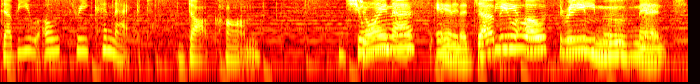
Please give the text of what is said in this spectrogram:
wo3connect.com. Join us in the WO3 movement.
